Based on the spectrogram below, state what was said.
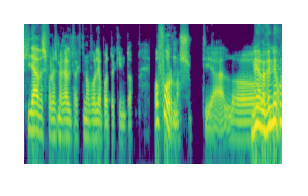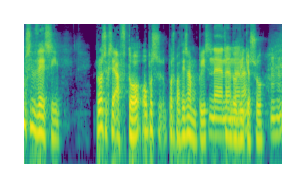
χιλιάδες φορές μεγαλύτερη ακτινοβολία από ό,τι το κινητό. Ο φούρνος. Τι άλλο. Ναι, αλλά δεν έχουν συνδέσει. Πρόσεξε αυτό, όπως προσπαθείς να μου πεις, Ναι, και ναι, με το ναι, ναι. δίκιο σου, Μμμ.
